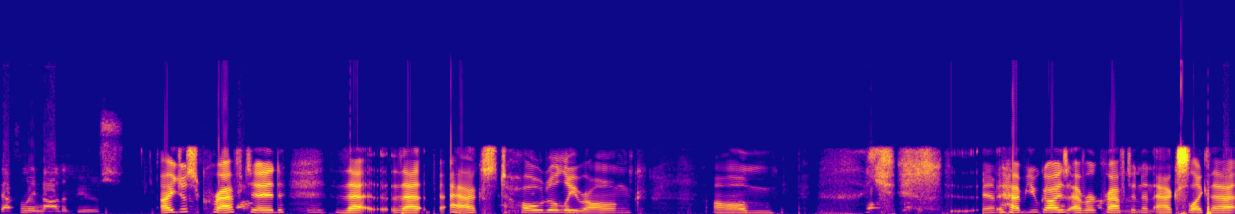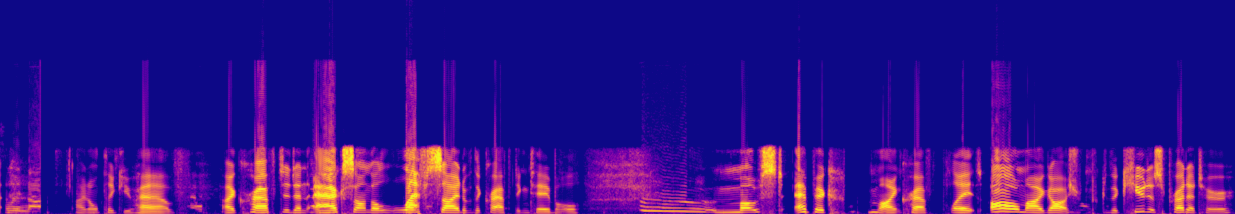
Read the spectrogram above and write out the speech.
Definitely not abuse. I just crafted that that axe totally wrong. Um, have you guys ever crafted an axe like that? Definitely not. I don't think you have. I crafted an axe on the left side of the crafting table. Most epic Minecraft plays. Oh my gosh, the cutest predator.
